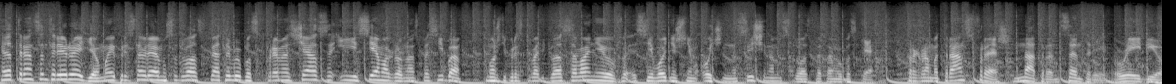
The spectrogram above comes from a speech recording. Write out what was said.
Это Trend Century Radio. Мы представляем 125 выпуск прямо сейчас. И всем огромное спасибо. Можете приступать к голосованию в сегодняшнем очень насыщенном 125 выпуске программы Transfresh на Trend Century Radio.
